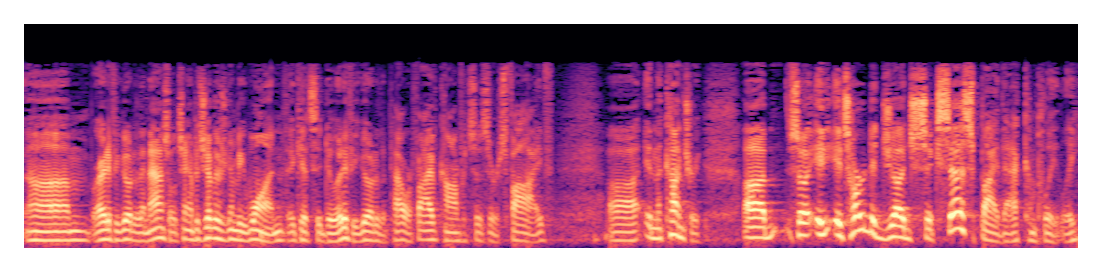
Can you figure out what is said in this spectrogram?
Um, right? If you go to the national championship, there's going to be one that gets to do it. If you go to the Power Five conferences, there's five uh, in the country. Uh, so it, it's hard to judge success by that completely.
